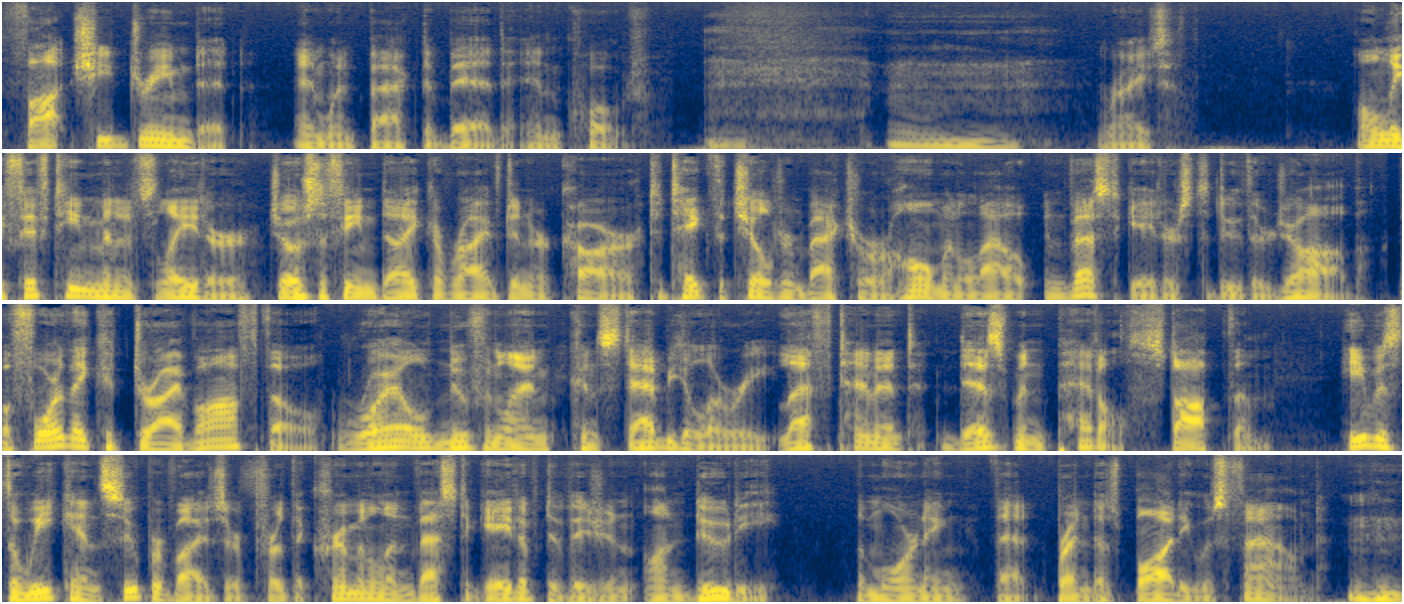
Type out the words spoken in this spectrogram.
thought she dreamed it, and went back to bed, end quote. Right. Only 15 minutes later, Josephine Dyke arrived in her car to take the children back to her home and allow investigators to do their job. Before they could drive off, though, Royal Newfoundland Constabulary Lieutenant Desmond Peddle stopped them. He was the weekend supervisor for the Criminal Investigative Division on duty the morning that Brenda's body was found. Mm-hmm.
